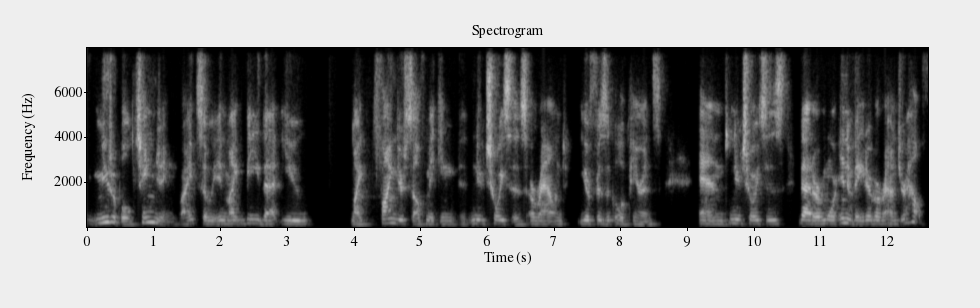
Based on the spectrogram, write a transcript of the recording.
mutable, changing, right? So it might be that you might find yourself making new choices around your physical appearance and new choices that are more innovative around your health.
